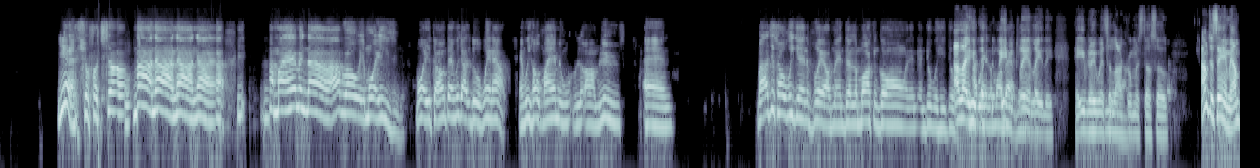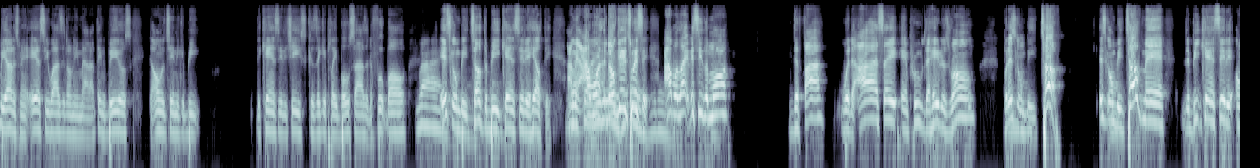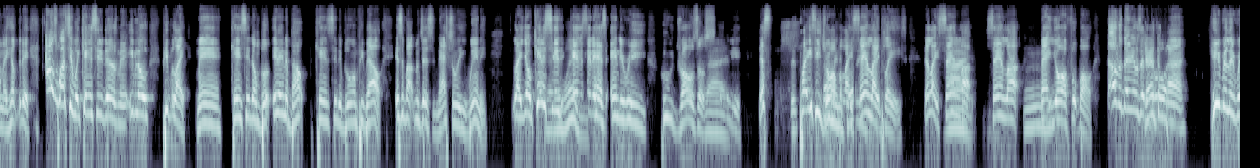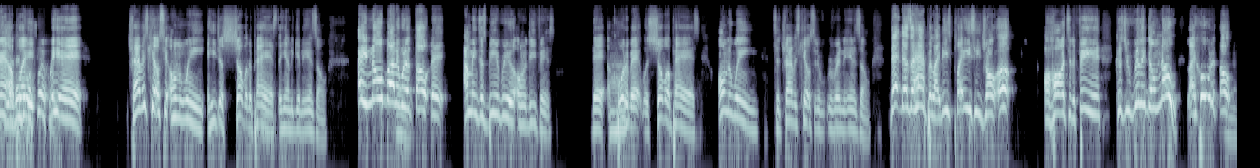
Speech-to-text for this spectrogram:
Yeah, sure for sure. Nah, nah, nah, nah, nah. Nah Miami, nah. I roll it more easy. More The only thing we got to do is win out, and we hope Miami um lose. And but I just hope we get in the playoff, man. Then Lamar can go on and, and do what he do. I like he was Lamar he been back, man. playing lately, and even though he went to Yeah. locker room and stuff. So I'm just saying, man. I'm gonna be honest, man. AFC wise, it don't even matter. I think the Bills, the only team that could beat the Kansas City Chiefs because they can play both sides of the football. Right. It's gonna be tough to beat Kansas City healthy. I mean, That's I right. want- It don't is, get it is, twisted. it. I would like to see Lamar defy what the eyes say and prove the haters wrong, but it's gonna Mhm. be tough. It's gonna be tough, man, to beat Kansas City on a healthy day. I was watching what Kansas City does, man. Even though people like, man, Kansas City don't blow. It ain't about Kansas City blowing people out. It's about them just naturally winning. Like, yo, Kansas City. Kansas City has Andy Reid who draws up. Right. That's the plays he So draw up are like plays. sandlight plays. They're like sandlot, Right. sandlot Mhm. backyard football. The other day they was at the They're goal line. He really ran Yeah, a play where he had Travis Kelce on the wing and he just shoveled the pass to him to get in the end zone. Ain't nobody Yeah. would have thought that. I mean, just being real on the defense, that a Uh-huh. quarterback would shovel a pass on the wing to Travis Kelce to run the end zone. That doesn't happen. Like these plays he draw up are hard to defend because you really don't know. Like who would have thought?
